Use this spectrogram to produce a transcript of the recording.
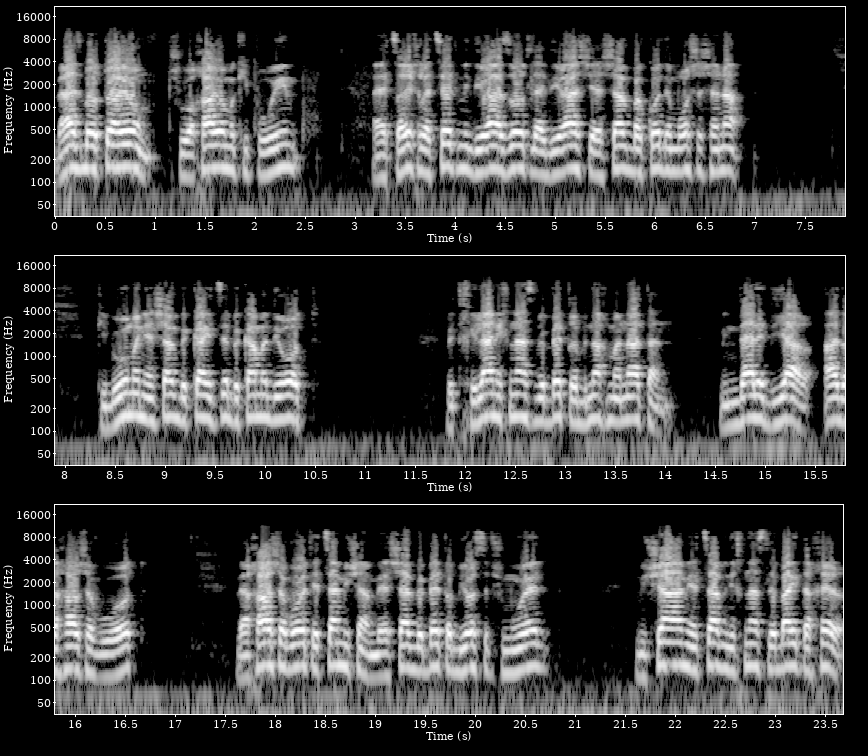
ואז באותו היום, שהוא אחר יום הכיפורים, היה צריך לצאת מדירה זאת לדירה שישב בה קודם ראש השנה. כי באומן ישב בקיץ זה בכמה דירות. בתחילה נכנס בבית רב נחמן נתן, מ"ד אייר עד אחר שבועות, ואחר שבועות יצא משם וישב בבית רבי יוסף שמואל, משם יצא ונכנס לבית אחר,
